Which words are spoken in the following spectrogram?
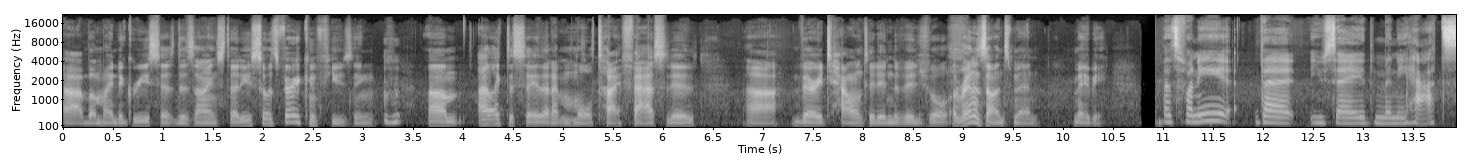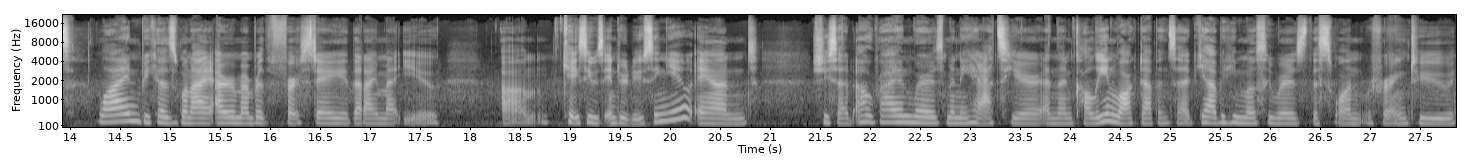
uh, but my degree says design studies, so it's very confusing. Um, I like to say that I'm multifaceted, uh, very talented individual, a renaissance man, maybe. That's funny that you say the many hats line because when I, I remember the first day that I met you, um, Casey was introducing you and she said, Oh, Ryan wears many hats here. And then Colleen walked up and said, Yeah, but he mostly wears this one, referring to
